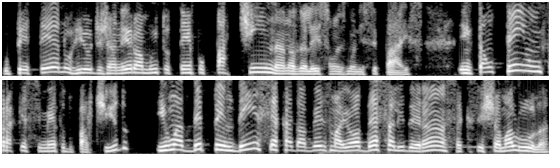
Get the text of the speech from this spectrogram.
O PT no Rio de Janeiro há muito tempo patina nas eleições municipais. Então tem um enfraquecimento do partido e uma dependência cada vez maior dessa liderança que se chama Lula.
